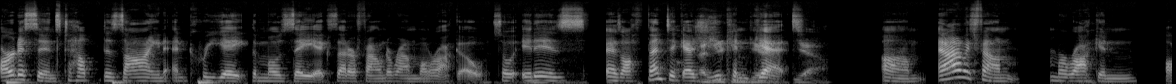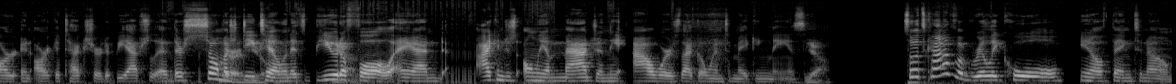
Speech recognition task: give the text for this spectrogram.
artisans to help design and create the mosaics that are found around Morocco. So it is as authentic as, you, can, get. Yeah. Um, and I always found Moroccan art and architecture to be absolutely there's so much Very detail beautiful. and it's beautiful and I can just only imagine the hours that go into making these. Yeah. So it's kind of a really cool, you know, thing to know.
